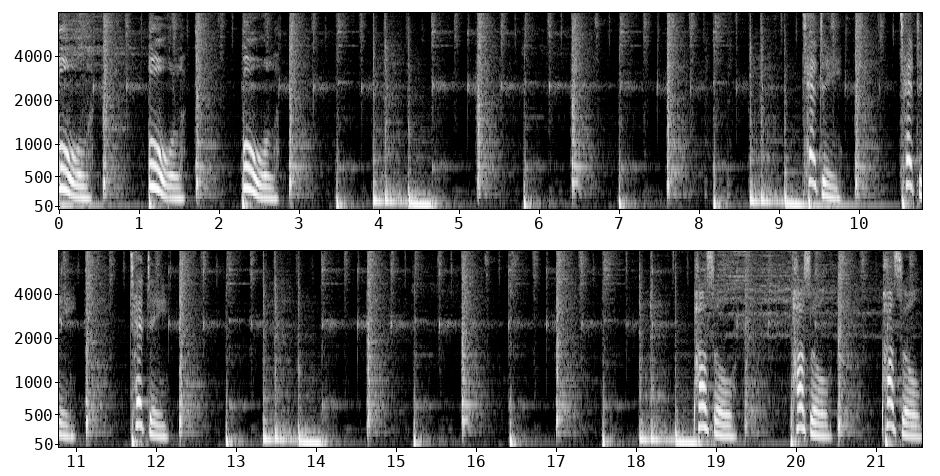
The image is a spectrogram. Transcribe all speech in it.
Ball, ball, ball. Teddy, teddy, teddy. Puzzle, puzzle, puzzle.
